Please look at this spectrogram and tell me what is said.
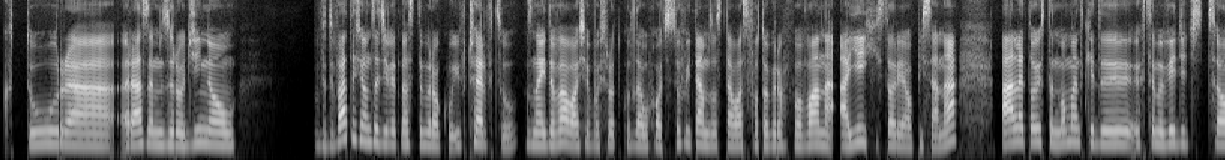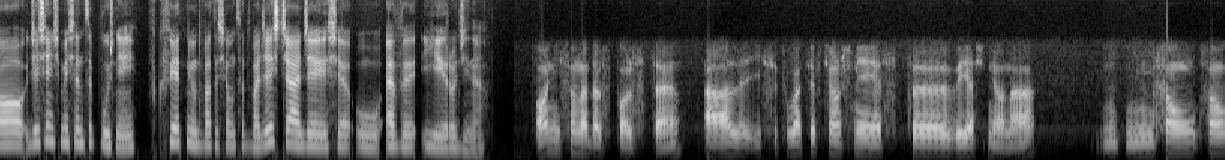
która razem z rodziną w 2019 roku i w czerwcu znajdowała się w ośrodku dla uchodźców i tam została sfotografowana, a jej historia opisana, ale to jest ten moment, kiedy chcemy wiedzieć, co 10 miesięcy później, w kwietniu 2020, dzieje się u Ewy i jej rodziny. Oni są nadal w Polsce, ale ich sytuacja wciąż nie jest e, wyjaśniona. Są, są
